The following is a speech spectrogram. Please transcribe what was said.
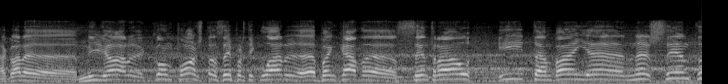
agora melhor compostas, em particular a bancada central e também a nascente.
